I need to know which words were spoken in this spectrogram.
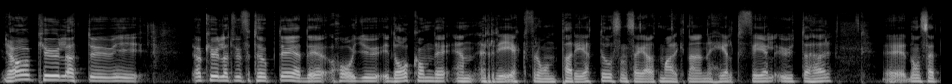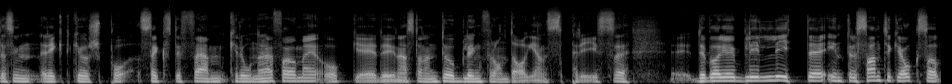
Ja, kul att du Ja, kul att vi får ta upp det. det har ju, idag kom det en rek från Pareto som säger att marknaden är helt fel ute här. Eh, de sätter sin riktkurs på 65 kronor här för mig och eh, det är nästan en dubbling från dagens pris. Eh, det börjar ju bli lite intressant tycker jag också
